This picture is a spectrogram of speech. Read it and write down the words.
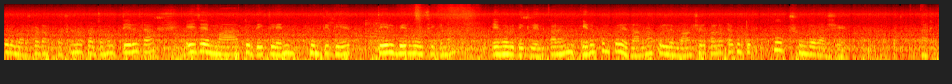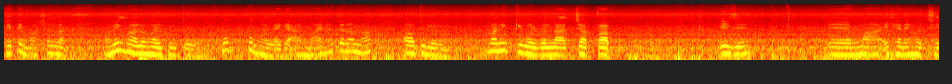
করে মশলাটা কষানোর পর যখন তেলটা, এই যে মা তো দেখলেন খুন্তি দিয়ে তেল বের হয়েছে কিনা, এভাবে দেখলেন। কারণ এরকম করে রান্না করলে মাংসের কালারটা কিন্তু খুব সুন্দর আসে। আর খেতে মাসাল্লাহ অনেক ভালো হয় কিন্তু, খুব খুব ভালো লাগে। আর মায়ের হাতে রান্না অতুলনীয়। মানে কি বলব লাজ্জা পাপ। এই যে মা এখানে হচ্ছে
